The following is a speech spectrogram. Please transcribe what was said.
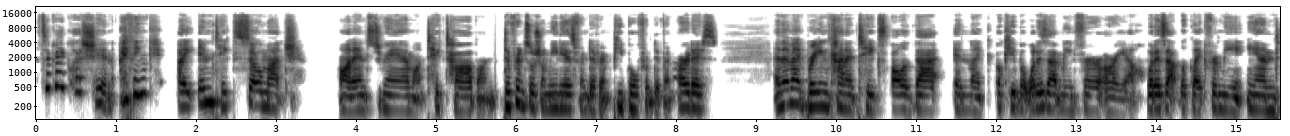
That's a great question. I think I intake so much on Instagram, on TikTok, on different social medias from different people, from different artists. And then my brain kind of takes all of that and like, okay, but what does that mean for Arielle? What does that look like for me? And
